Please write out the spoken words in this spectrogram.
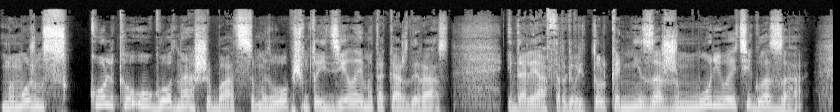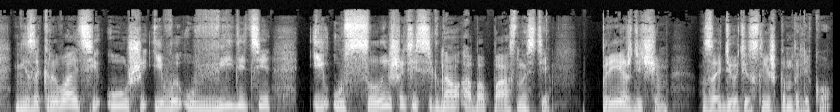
мы можем сколько угодно ошибаться. Мы, в общем-то, и делаем это каждый раз. И далее автор говорит, только не зажмуривайте глаза, не закрывайте уши, и вы увидите и услышите сигнал об опасности, прежде чем зайдете слишком далеко.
